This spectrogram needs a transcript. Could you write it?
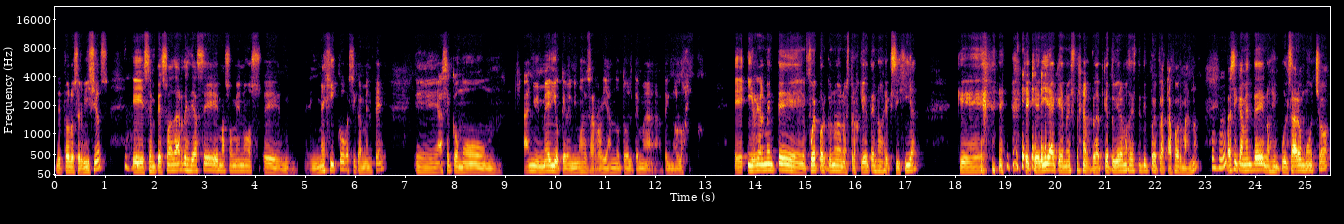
de todos los servicios. Eh, se empezó a dar desde hace más o menos en México, básicamente, eh, hace como año y medio que venimos desarrollando todo el tema tecnológico. Eh, y realmente fue porque uno de nuestros clientes nos exigía que, que quería que, nuestra, que tuviéramos este tipo de plataformas, ¿no? Básicamente nos impulsaron mucho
